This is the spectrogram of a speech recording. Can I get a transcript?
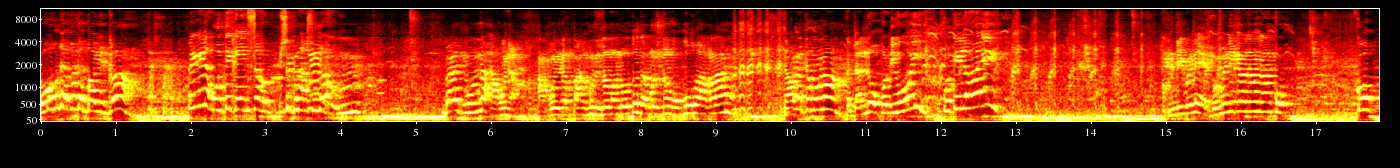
Oo, dapat nagbayad ka! Pagin na, kunti kayo sa isang braso lang! Mm. Bakit muna? Ako na. Ako yung napagod ito ng luto tapos nang kukuha ka lang. Bakit ka muna? Kadalo po di mo eh! Puti lang eh! Hindi pwede. Bumili ka lang ng cook. Cook!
